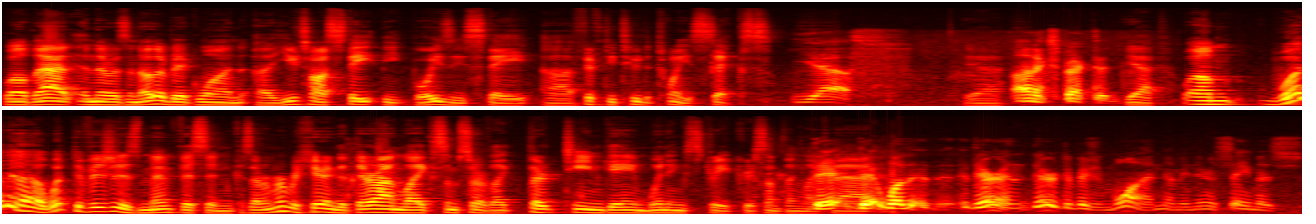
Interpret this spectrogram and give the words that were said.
Well, that and there was another big one. Uh, Utah State beat Boise State, uh, fifty-two to twenty-six. Yes. Yeah. Unexpected. Yeah. Um. What uh. What division is Memphis in? Because I remember hearing that they're on like some sort of like thirteen game winning streak or something like they're, that. They're, well, they're in they're Division One. I. I mean, they're the same as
